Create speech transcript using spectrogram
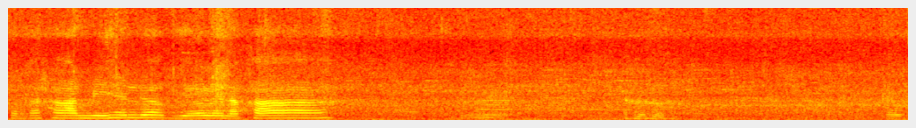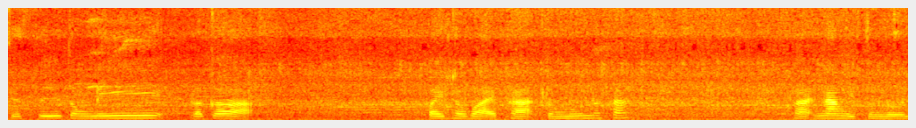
สังฆทานมีให้เลือกเยอะเลยนะคะ เดี๋ยวจะซื้อตรงนี้แล้วก็ไปถวายพระตรงนู้นนะคะ พระนั่งอยู่ตรงนู้น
